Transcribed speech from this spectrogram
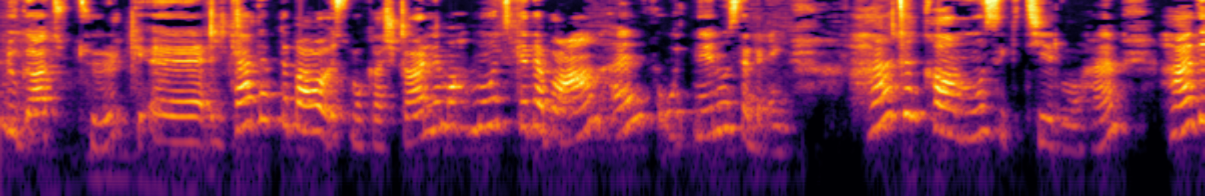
اللغات الترك. آه، الكاتب تبعه اسمه كاشكارلي محمود كتبه عام 1072 هذا القاموس كتير مهم. هذا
